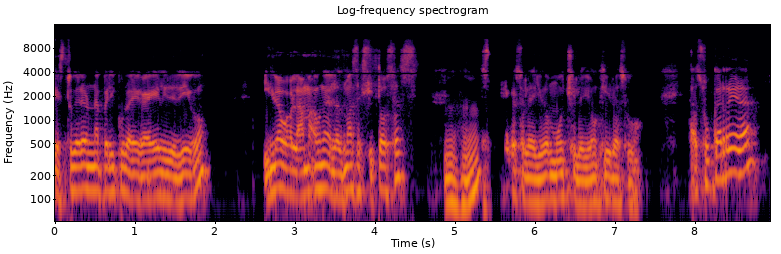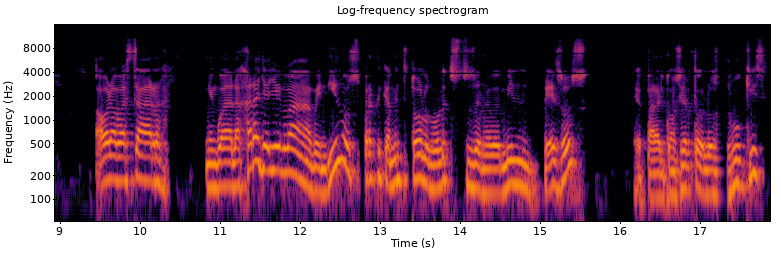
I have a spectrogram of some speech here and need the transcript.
estuviera en una película de Gael y de Diego, y luego la una de las más exitosas, Creo que eso le ayudó mucho y le dio un giro a su, a su carrera. Ahora va a estar en Guadalajara, ya lleva vendidos prácticamente todos los boletos de 9 mil pesos eh, para el concierto de los Bookies.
